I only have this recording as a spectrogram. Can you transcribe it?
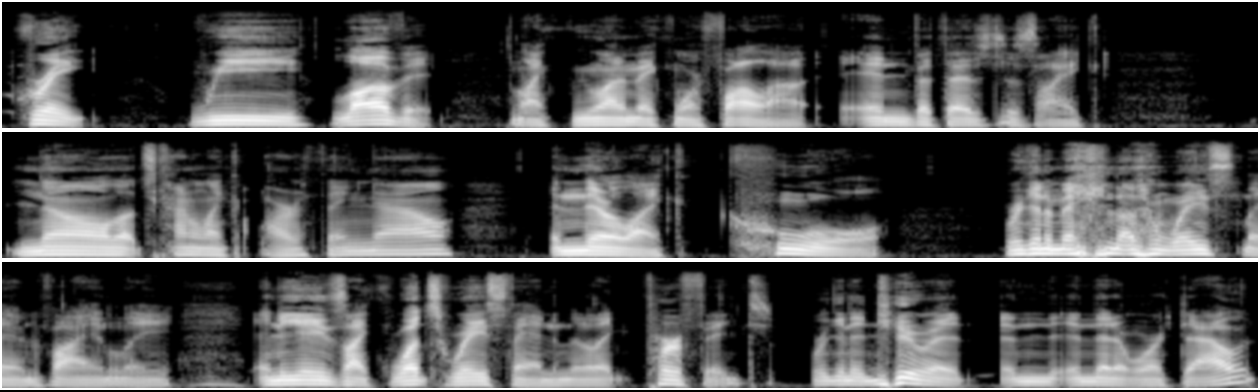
great. We love it. And like, we want to make more Fallout. And Bethesda's like, no, that's kind of like our thing now. And they're like, cool. We're going to make another Wasteland finally. And EA's like, what's Wasteland? And they're like, perfect. We're going to do it. And, and then it worked out.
